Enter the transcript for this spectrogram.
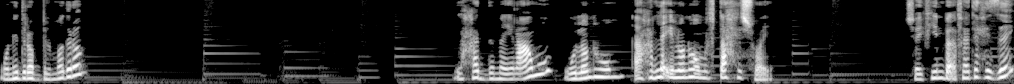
ونضرب بالمضرب لحد ما ينعموا ولونهم هنلاقي لونهم مفتح شوية. شايفين بقى فاتح إزاي؟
